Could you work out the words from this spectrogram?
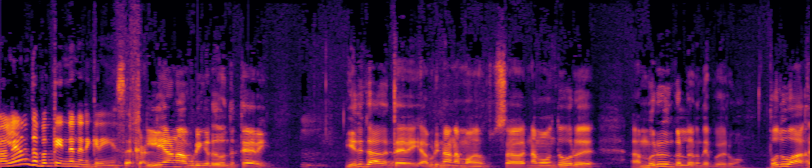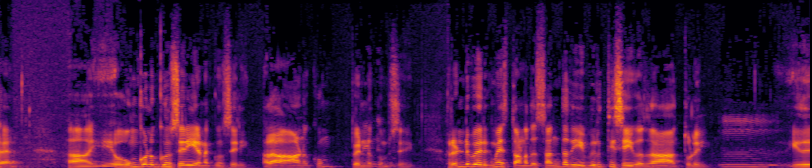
கல்யாணத்தை பத்தி என்ன நினைக்கிறீங்க சார் கல்யாணம் அப்படிங்கிறது வந்து தேவை. எதுக்காக தேவை அப்படின்னா நம்ம ச- நம்ம வந்து ஒரு அஹ், மிருகங்கள்ல இருந்தே போயிடுவோம் பொதுவாக உங்களுக்கும் சரி எனக்கும் சரி. அதாவது ஆணுக்கும் பெண்ணுக்கும் சரி. ரெண்டு பேருக்குமே தனது சந்ததியை விருத்தி செய்வது தான் தொழில் இது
